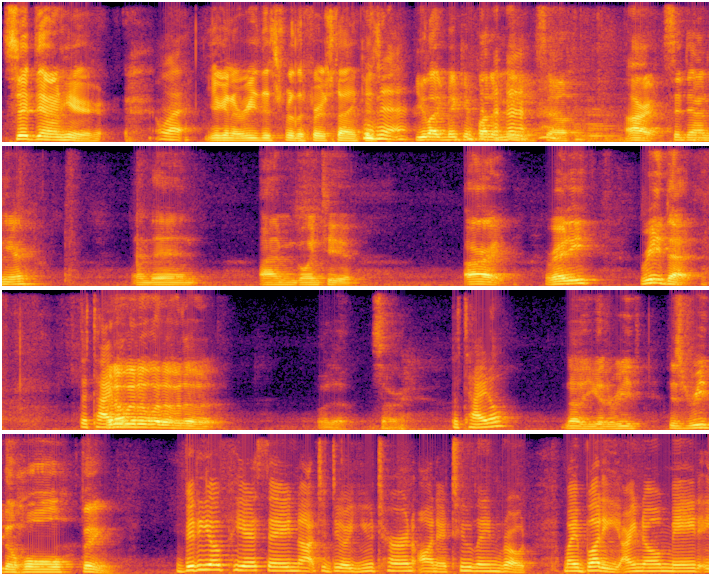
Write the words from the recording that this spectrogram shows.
sit down here. What? You're gonna read this for the first time because you like making fun of me. So, all right, sit down here, and then I'm going to. All right, ready? Read that. The title? What up? What up? What up? What up? What up? Sorry. The title? No, you gotta read. Just read the whole thing. Video PSA not to do a U turn on a two lane road. My buddy I know made a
